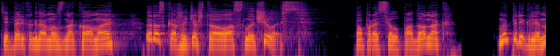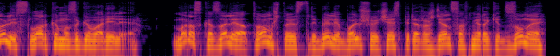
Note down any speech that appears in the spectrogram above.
Теперь, когда мы знакомы, расскажите, что у вас случилось. Попросил подонок. Мы переглянулись с Ларком и заговорили. Мы рассказали о том, что истребили большую часть перерожденцев мира Кидзуны,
